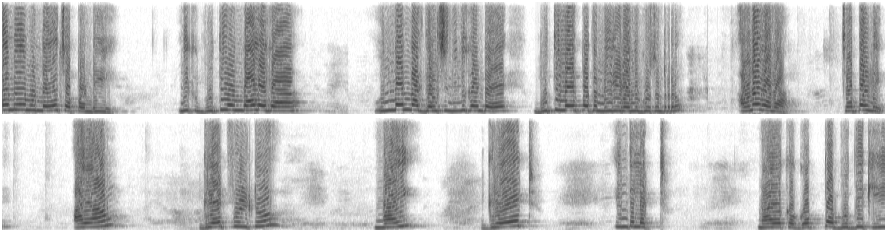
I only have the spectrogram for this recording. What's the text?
ఏమేమి ఉన్నాయో చెప్పండి. మీకు బుద్ధి ఉందా లేదా? ఉందని నాకు తెలిసింది. ఎందుకంటే బుద్ధి లేకపోతే మీరు ఎందుకు కూర్చుంటారు? అవునా కదా? చెప్పండి. I am grateful to my great intellect నా యొక్క గొప్ప బుద్ధికి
